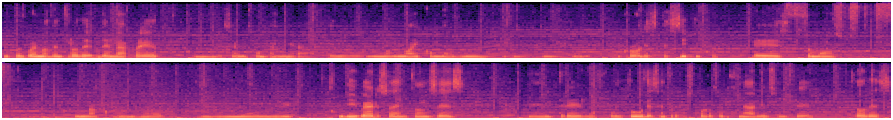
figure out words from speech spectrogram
y pues bueno, dentro de, la red, como decía mi compañera, eh, no, no, hay como un, rol específico. Somos una comunidad muy diversa, entonces entre las juventudes, entre los pueblos originarios, entre todos,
